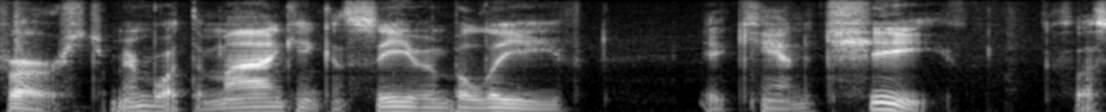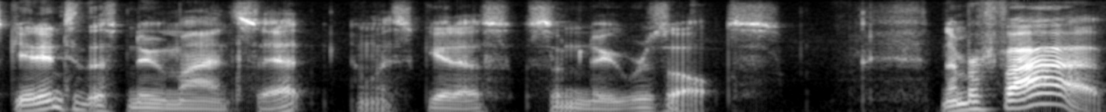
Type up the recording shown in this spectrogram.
first. Remember what the mind can conceive and believe it can achieve. So let's get into this new mindset and let's get us some new results. Number five,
